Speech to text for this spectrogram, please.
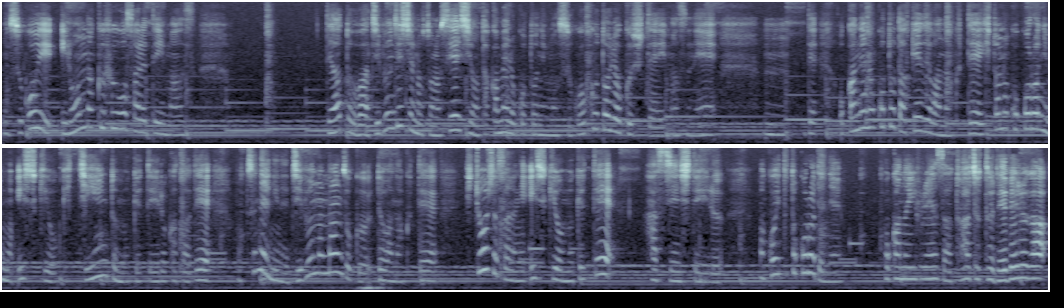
もうすごいいろんな工夫をされています。であとは自分自身のその精神を高めることにもすごく努力していますね。うん、でお金のことだけではなくて人の心にも意識をきちんと向けている方でもう常にね自分の満足ではなくて視聴者さんに意識を向けて発信している、まあ、こういったところでね他のインフルエンサーとはちょっとレベルが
